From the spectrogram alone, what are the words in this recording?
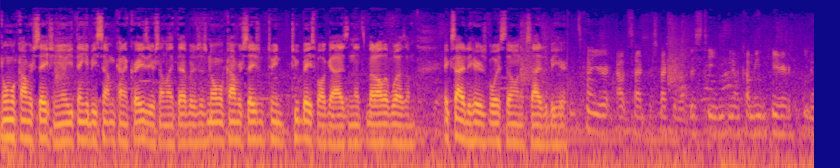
normal conversation. You know, you think it'd be something kind of crazy or something like that, but it's just normal conversation between two baseball guys, and that's about all it was. I'm excited to hear his voice though, and excited to be here. It's kind of your outside perspective of this team. You know, coming here, you know,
